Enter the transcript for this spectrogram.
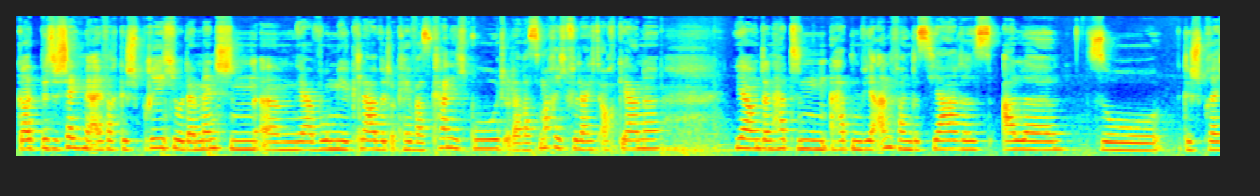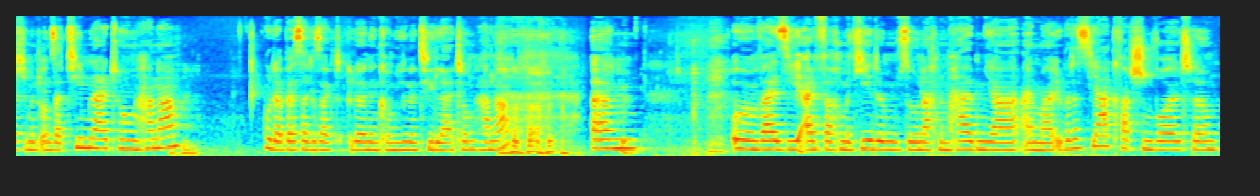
Gott, bitte schenk mir einfach Gespräche oder Menschen, ähm, ja, wo mir klar wird, okay, was kann ich gut oder was mache ich vielleicht auch gerne. Ja, und dann hatten, hatten wir Anfang des Jahres alle so Gespräche mit unserer Teamleitung Hannah. Mhm. Oder besser gesagt, Learning Community Leitung Hannah. ähm, weil sie einfach mit jedem so nach einem halben Jahr einmal über das Jahr quatschen wollte.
